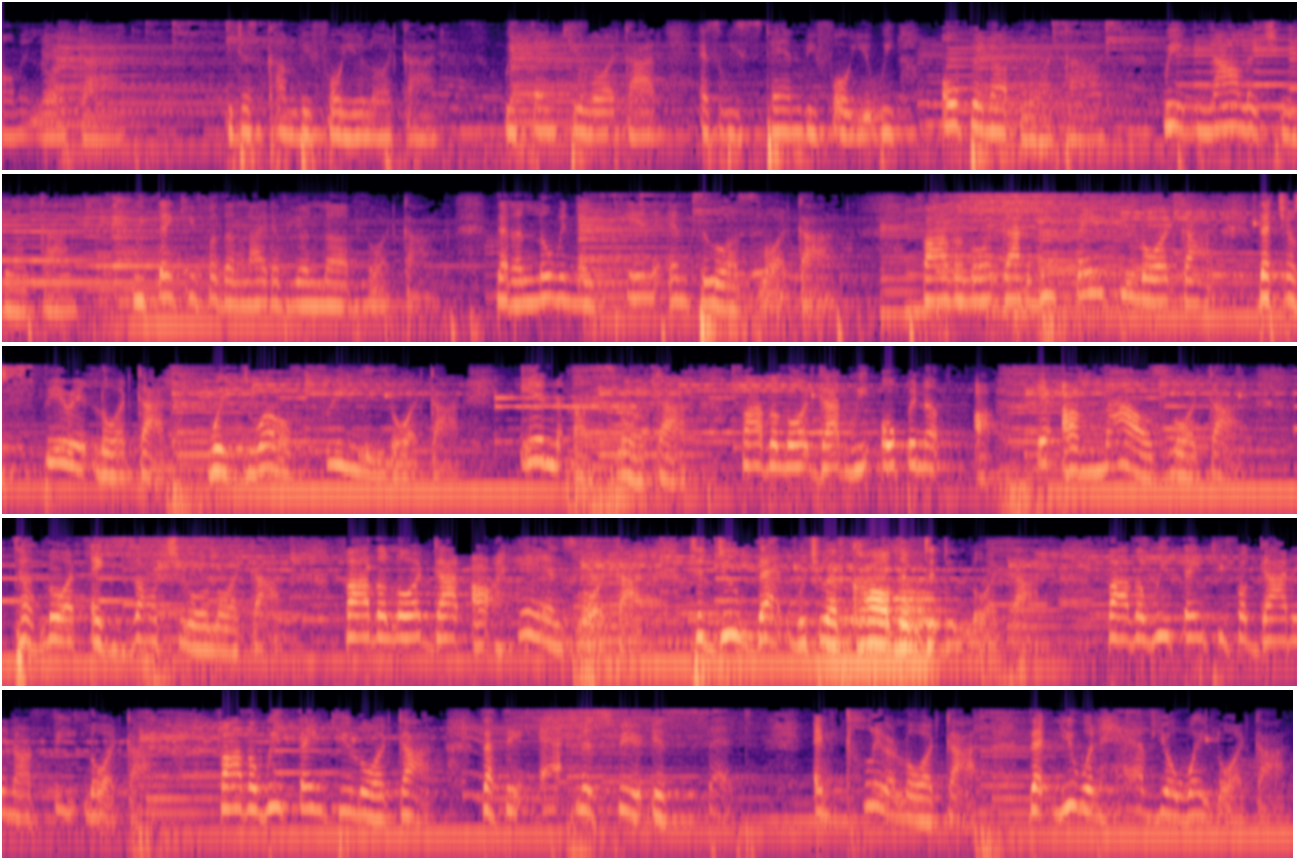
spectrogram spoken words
Moment, Lord God, we just come before you, Lord God. We thank you, Lord God, as we stand before you. We open up, Lord God. We acknowledge you, Lord God. We thank you for the light of your love, Lord God, that illuminates in and through us, Lord God. Father, Lord God, we thank you, Lord God, that your spirit, Lord God, will dwell freely, Lord God, in us, Lord God. Father, Lord God, we open up our, our mouths, Lord God, to, Lord, exalt you, O Lord God. Father, Lord God, our hands, Lord God, to do that which you have called them to do, Lord God. Father, we thank you for guiding our feet, Lord God. Father, we thank you, Lord God, that the atmosphere is set and clear, Lord God, that you would have your way, Lord God.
